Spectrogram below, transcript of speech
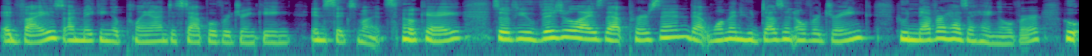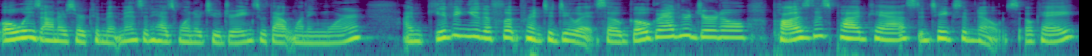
advice on making a plan to stop over drinking in six months. Okay. So if you visualize that person, that woman who doesn't overdrink, who never has a hangover, who always honors her commitments and has one or two drinks without wanting more, I'm giving you the footprint to do it. So go grab your journal, pause this podcast, and take some notes. Okay.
